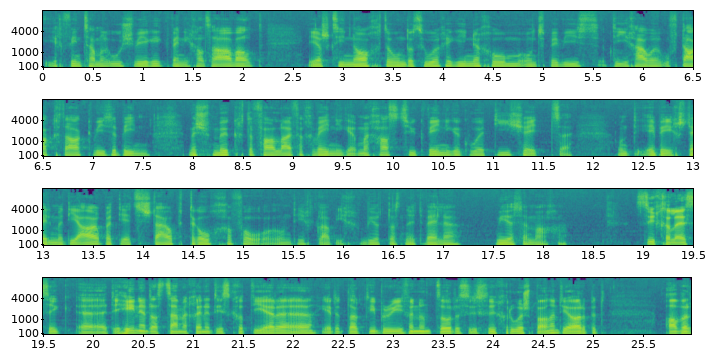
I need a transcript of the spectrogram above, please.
ich finde es einmal auch schwierig, wenn ich als Anwalt erst nach der Untersuchung reinkomme und das Beweis, die ich auch auf Takt angewiesen bin. Man schmückt den Fall einfach weniger, man kann das Zeug weniger gut einschätzen. Und eben, ich stelle mir die Arbeit jetzt staubtrocken vor und ich glaube, ich würde das nicht wollen, müssen machen. Sicher lässig, äh, die hinten das zusammen können diskutieren, jeden Tag debriefen und so, das ist sicher eine spannende Arbeit. Aber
